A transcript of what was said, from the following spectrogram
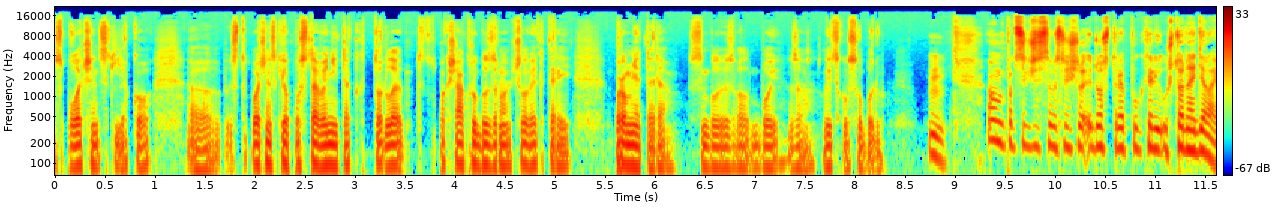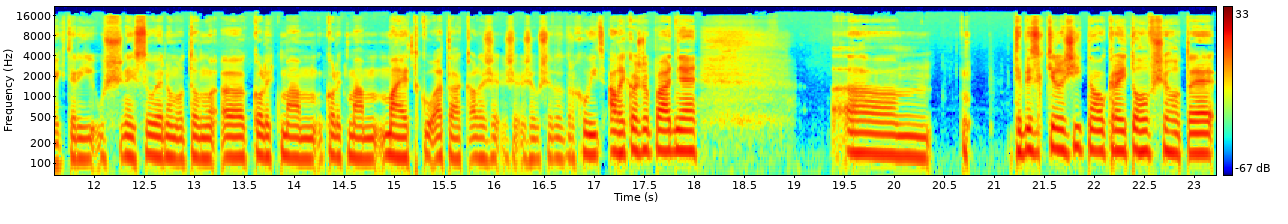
společenský jako eh, společenského postavení, tak tohle pak Šákru byl zrovna člověk, který pro mě teda symbolizoval boj za lidskou svobodu. Hmm. Mám pocit, že jsem slyšel i dost repů, který už to nedělají, který už nejsou jenom o tom, eh, kolik mám, kolik mám majetku a tak, ale že, že, že už je to trochu víc. Ale každopádně um, ty bys chtěl žít na okraji toho všeho, to je,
